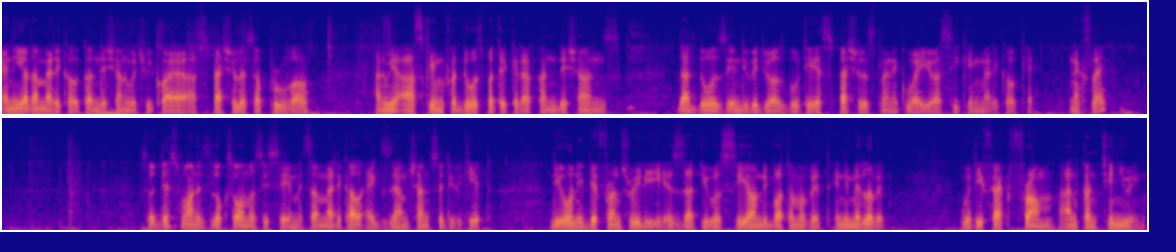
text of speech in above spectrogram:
Any other medical condition which require a specialist approval, and we are asking for those particular conditions that those individuals go to a specialist clinic where you are seeking medical care. Next slide. So this one is looks almost the same. It's a medical exemption certificate. The only difference really is that you will see on the bottom of it, in the middle of it, with effect from and continuing.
